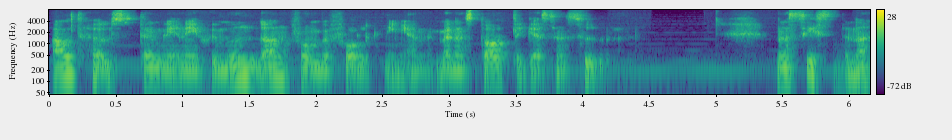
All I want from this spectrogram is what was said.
Allt hölls tämligen i skymundan från befolkningen med den statliga censuren. Nazisterna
